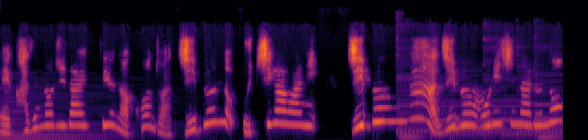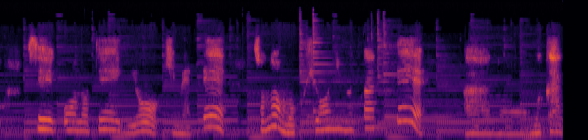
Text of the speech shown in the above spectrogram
えー、風の時代っていうのは今度は自分の内側に自分が自分オリジナルの成功の定義を決めてその目標に向かってあの向か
